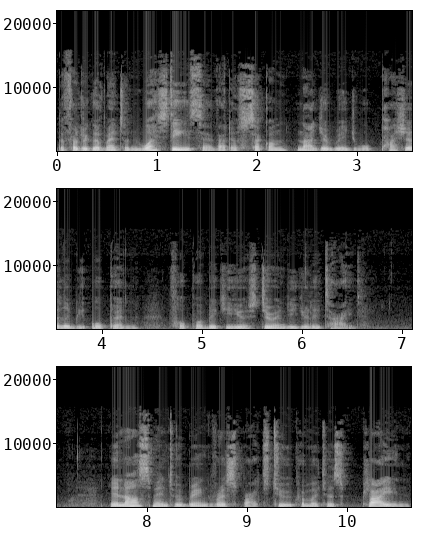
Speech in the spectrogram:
The federal government on Wednesday said that the second Niger Bridge will partially be open for public use during the Yuletide. The announcement will bring respite to commuters plying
